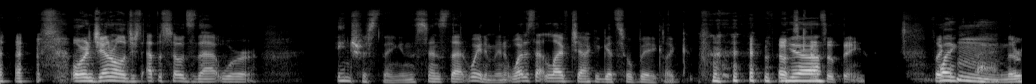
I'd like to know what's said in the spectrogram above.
or in general, just episodes that were interesting in the sense that wait a minute, why does that life jacket get so big? Like those Yeah. kinds of things. It's like, Like- hmm, they're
